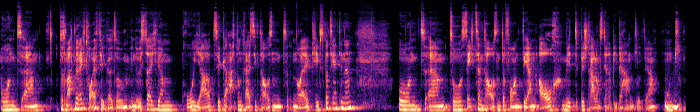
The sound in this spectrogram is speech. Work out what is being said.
Und ähm, das macht mir recht häufig. Also in Österreich, wir haben pro Jahr circa 38.000 neue Krebspatientinnen. Und ähm, so 16.000 davon werden auch mit Bestrahlungstherapie behandelt. Ja? Und mhm.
